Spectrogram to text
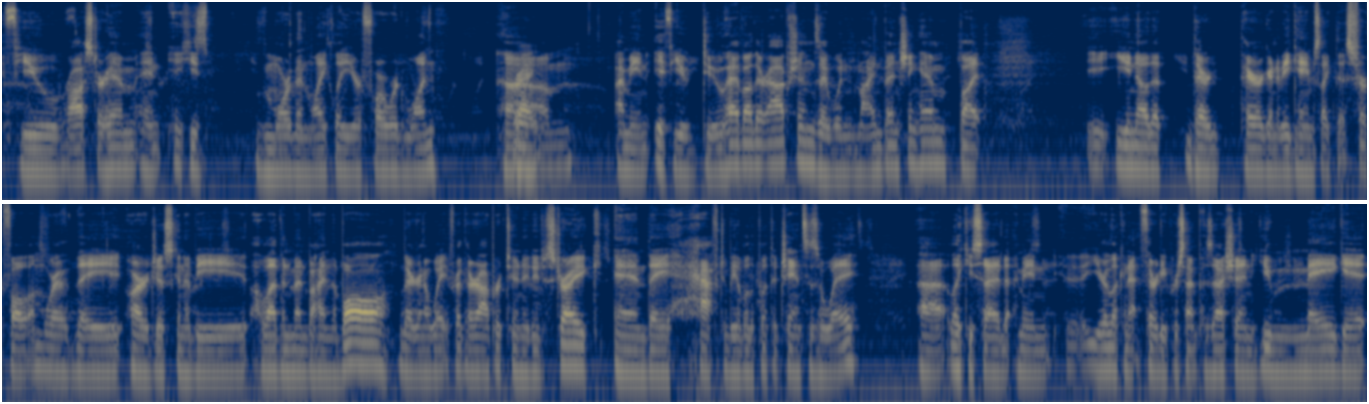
if you roster him, and he's more than likely your forward one. Um, right. I mean, if you do have other options, I wouldn't mind benching him, but you know that there there are going to be games like this for Fulham where they are just going to be 11 men behind the ball. They're going to wait for their opportunity to strike, and they have to be able to put the chances away. Uh, like you said, I mean, you're looking at 30% possession. You may get,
